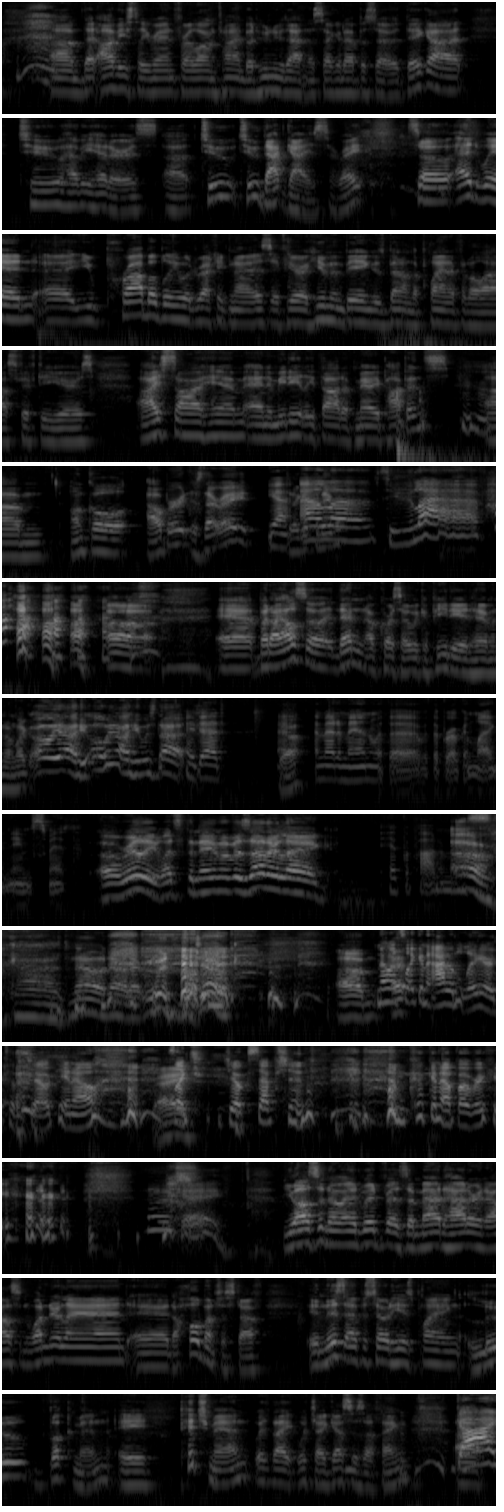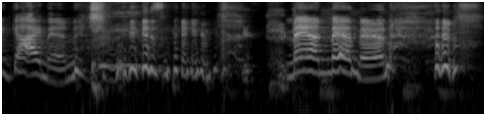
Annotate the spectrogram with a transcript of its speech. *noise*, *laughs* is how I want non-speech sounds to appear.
um, that obviously ran for a long time, but who knew that in the second episode? They got two heavy hitters, uh, two two that guys, right? So Ed Wynn, uh, you probably would recognize if you're a human being who's been on the planet for the last fifty years. I saw him and immediately thought of Mary Poppins, Mhm. um, Uncle Albert. Is that right? Yeah, Did I get I, the name right? love to laugh. *laughs* *laughs* And, but I also then of course I Wikipedia'd him and I'm like, oh yeah, he, oh yeah, he was that. I did. I- Yeah? I, met a man with a with a broken leg named Smith. Oh really? What's the name of his other leg? Hippopotamus. Oh god, no, no, that *laughs* ruins the joke. Um, No, I- it's like an added layer to the joke, you know? *laughs* it's Right. like jokeception. *laughs* I'm cooking up over here. okay. You also know Ed Edwin as the Mad Hatter in Alice in Wonderland and a whole bunch of stuff. In this episode, he is playing Lou Bookman, a pitchman, with like, which I guess is a thing. *laughs* Uh, Guy Guyman *laughs* his name. *laughs* Man, man, man.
